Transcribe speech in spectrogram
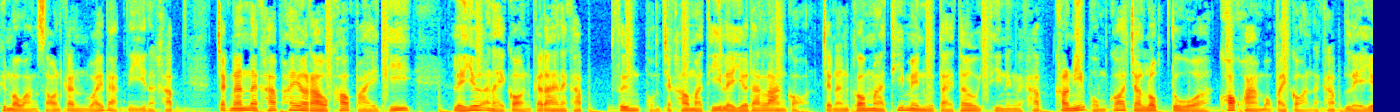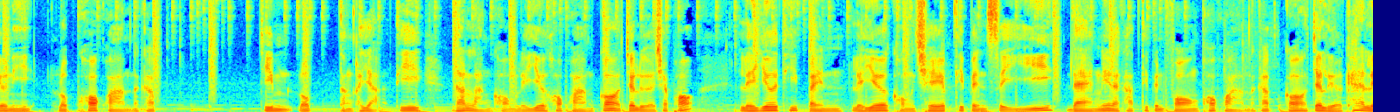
ขึ้นมาวางซ้อนกันไว้แบบนี้นะครับ จากนั้นนะครับให้เราเข้าไปที่เลเยอร์อันไหนก่อนก็ได้นะครับ ซึ่งผมจะเข้ามาที่เลเยอร์ด้านล่างก่อน จากนั้นก็มาที่เมนู Title อีกทีหนึ่งนะครับ คราวนี้ผมก็จะลบตัวข้อความออกไปก่อนนะครับ เลเยอร์นี้ลบข้อความนะครับ จิ้มลบถังขยะที่ด้านหลังของเลเยอร์ข้อความก็จะเหลือเฉพาะเลเยอร์ที่เป็นเลเยอร์ของเชฟที่เป็นสีแดงนี่นะครับ ที่เป็นฟองข้อความนะครับ ก็จะเหลือแค่เล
